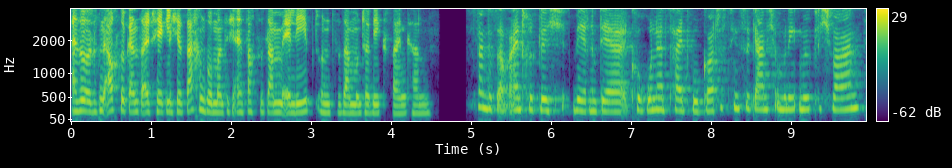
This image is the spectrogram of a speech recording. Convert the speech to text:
Also das sind auch so ganz alltägliche Sachen, wo man sich einfach zusammen erlebt und zusammen unterwegs sein kann. Ich fand es auch eindrücklich während der Corona-Zeit, wo Gottesdienste gar nicht unbedingt möglich waren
